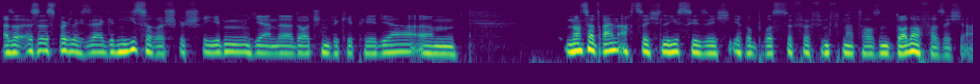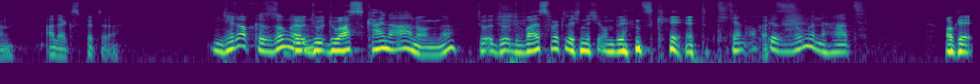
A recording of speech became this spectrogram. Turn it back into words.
Also es ist wirklich sehr genießerisch geschrieben hier in der deutschen Wikipedia. Ähm, 1983 ließ sie sich ihre Brüste für 500.000 Dollar versichern. Alex, bitte. Die hat auch gesungen. Du, du, du hast keine Ahnung, ne? Du, du, du weißt wirklich nicht, um wen es geht. die dann auch gesungen hat. Okay,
